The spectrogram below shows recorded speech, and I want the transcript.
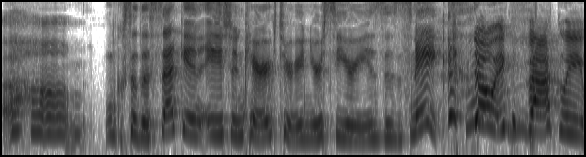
um. So the second Asian character in your series is a snake. no, exactly.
